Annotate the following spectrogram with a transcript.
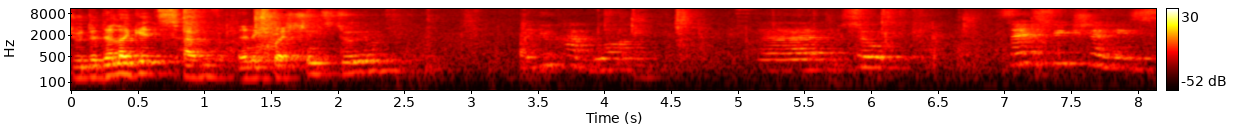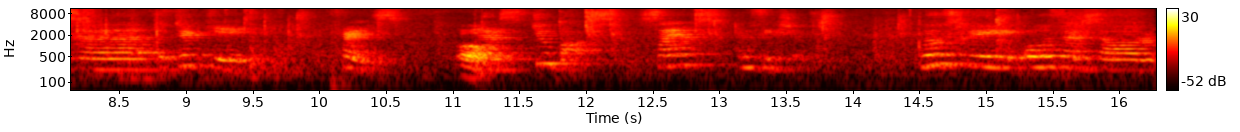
Do the delegates have any questions to him? I do have one. Uh, so, science fiction is uh, a tricky phrase. Oh. There's two parts, science and fiction. Mostly authors are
